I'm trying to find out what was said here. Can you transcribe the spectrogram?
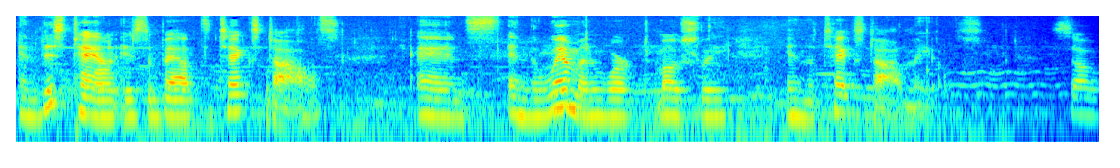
and this town is about the textiles, and and the women worked mostly in the textile mills. So,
